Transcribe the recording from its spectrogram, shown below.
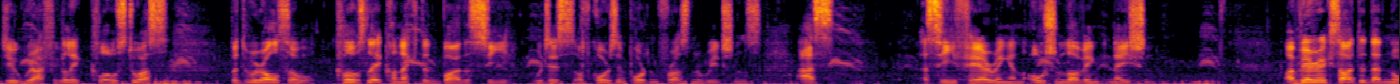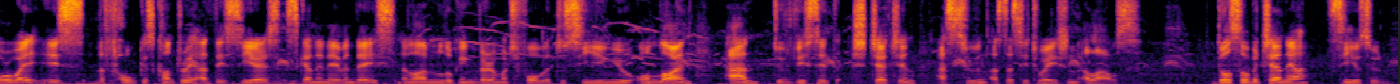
geographically close to us, but we're also closely connected by the sea, which is of course important for us Norwegians as a seafaring and ocean-loving nation. I'm very excited that Norway is the focus country at this year's Scandinavian Days and I'm looking very much forward to seeing you online and to visit Szczecin as soon as the situation allows. Do zobaczenia, see you soon.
